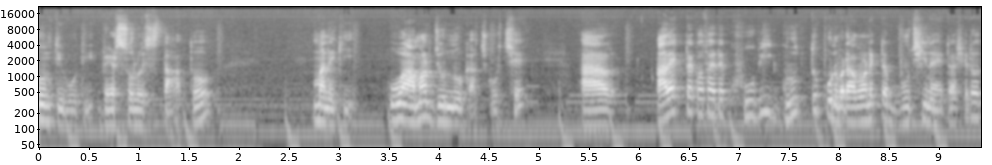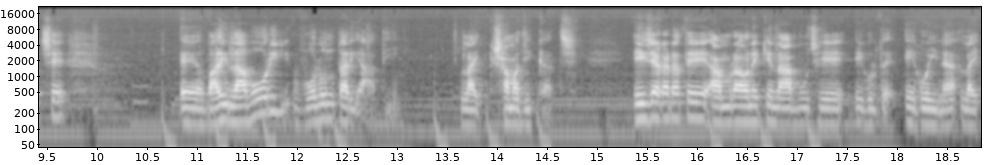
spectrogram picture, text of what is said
contributi verso lo মানে কি, ও আমার জন্য কাজ করছে। আর আরেকটা কথা, এটা খুবই গুরুত্বপূর্ণ, বাট আমরা অনেকটা বুঝি না এটা, সেটা হচ্ছে বাড়ি লাবোরি ভলন্তারিয়াতি লাইক সামাজিক কাজ। এই জায়গাটাতে আমরা অনেকে না বুঝে এগুলোতে এগোই না লাইক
